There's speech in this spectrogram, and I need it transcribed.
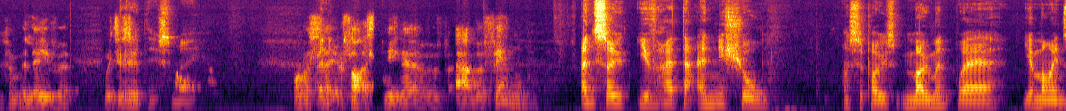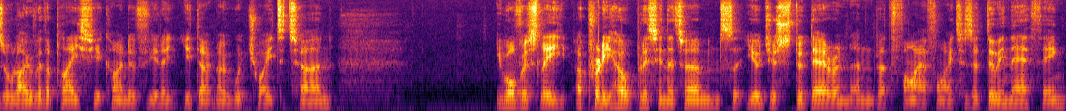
I couldn't believe it. Which is goodness me. Honestly, and, it's like a scene out of, out of a film. And so you've had that initial, I suppose, moment where your mind's all over the place. You kind of, you know, you don't know which way to turn. You obviously are pretty helpless in the terms that you're just stood there and, and the firefighters are doing their thing.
